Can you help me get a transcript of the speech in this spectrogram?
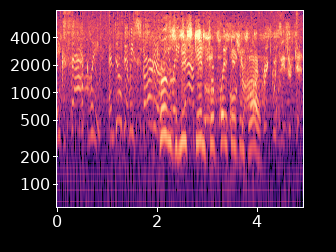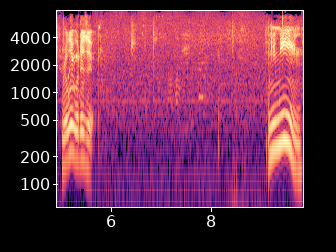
Exactly. And don't get me started Bro, there's a new skin for PlayStation Ultra-high Plus. frequencies are getting Really? What is it? What do you mean?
